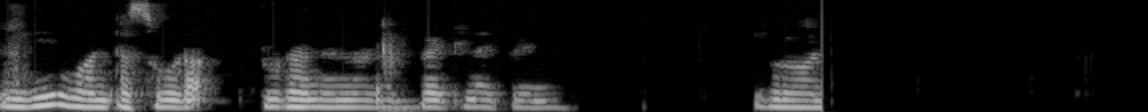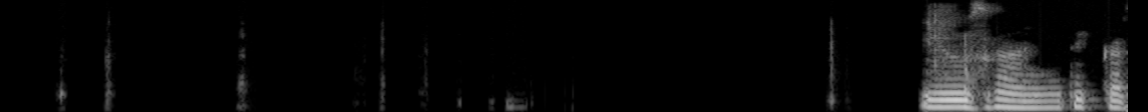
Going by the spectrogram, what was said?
ఇది వంట సోడా. చూడండి నా డబ్బా ఎట్లా అయిపోయింది. ఇప్పుడు వంట యూస్ కానీ అయితే ఇక్కడ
